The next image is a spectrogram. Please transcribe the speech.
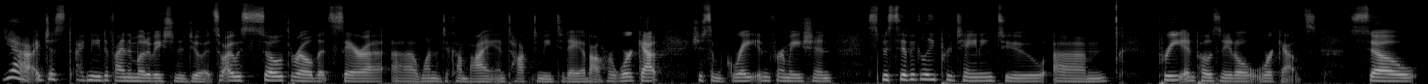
yeah, I just I need to find the motivation to do it. So I was so thrilled that Sara uh, wanted to come by and talk to me today about her workout. She has some great information specifically pertaining to um, pre and postnatal workouts. So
